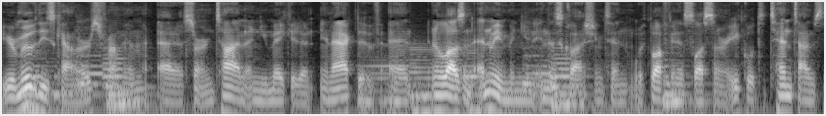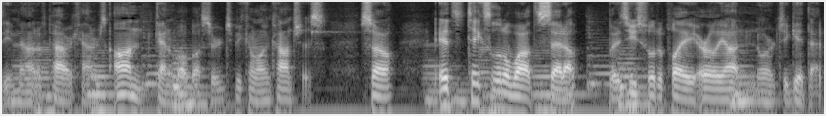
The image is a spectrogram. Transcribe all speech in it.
You remove these counters from him at a certain time and you make it inactive, and it allows an enemy minion in this Clashington with Buffyness less than or equal to 10 times the amount of powder counters on Cannonball Buster to become unconscious. So, it takes a little while to set up, but it's useful to play early on in order to get that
